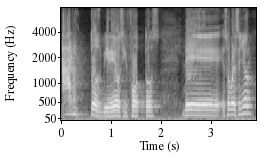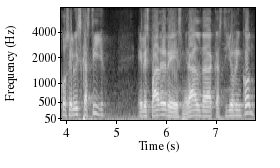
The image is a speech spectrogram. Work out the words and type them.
hartos videos y fotos de, sobre el señor José Luis Castillo. Él es padre de Esmeralda Castillo Rincón,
